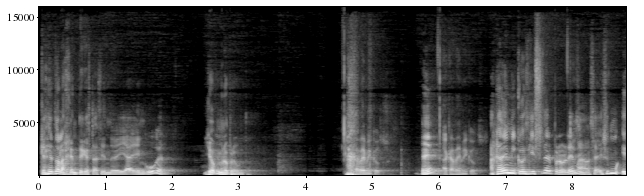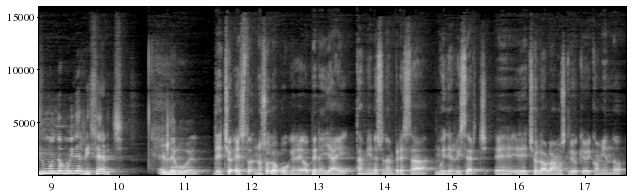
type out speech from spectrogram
¿Qué hace toda la gente que está haciendo AI en Google? Yo me lo pregunto. Académicos. ¿Eh? Académicos. Académicos, y ese es el problema. O sea, es un, es un mundo muy de research, el de Google. De hecho, esto no solo Google, ¿eh? OpenAI también es una empresa muy de research. eh, y de hecho lo hablamos creo que hoy comiendo.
